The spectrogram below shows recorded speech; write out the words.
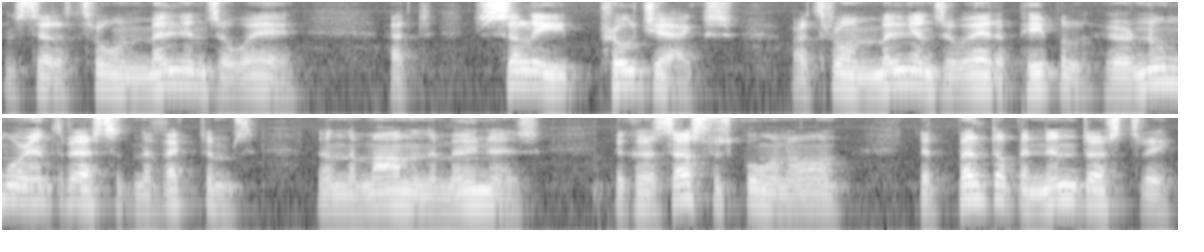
Instead of throwing millions away at silly projects or throwing millions away to people who are no more interested in the victims than the man in the moon is. Because that's what's going on. They've built up an industry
